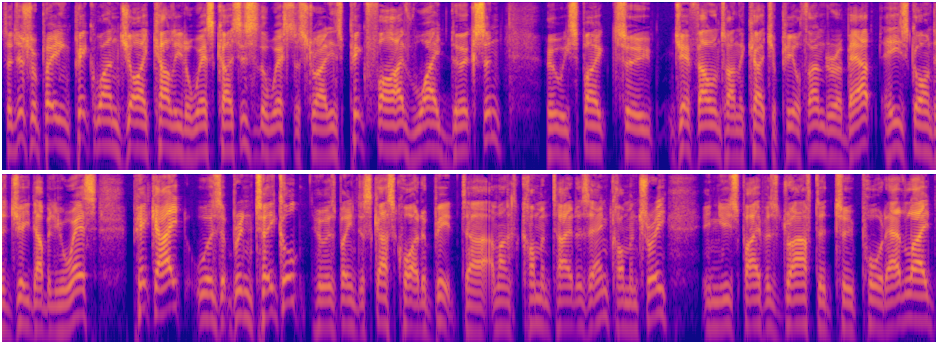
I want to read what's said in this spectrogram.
So just repeating, pick one, Jai Culley to West Coast. This is the West Australians. Pick five, Wade Derksen who we spoke to Geoff Valentine, the coach of Peel Thunder, about. He's gone to GWS. Pick eight was Bryn Teakle, who has been discussed quite a bit uh, amongst commentators and commentary in newspapers, drafted to Port Adelaide.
